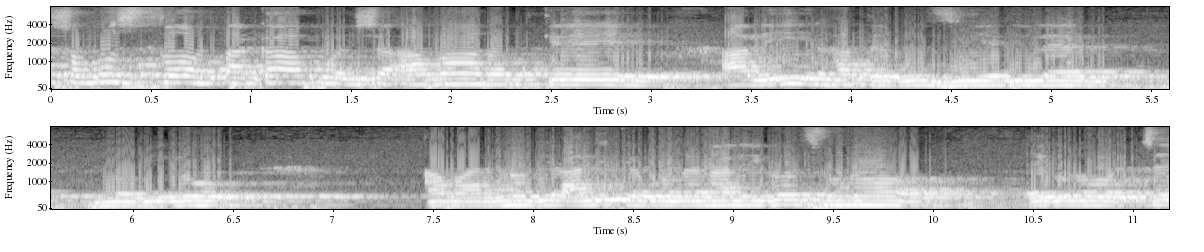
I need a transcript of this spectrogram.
সমস্ত টাকা পয়সা আমানতকে আলীর হাতে বুঝিয়ে দিলেন। নবী গো, আমার নবী আলীকে বলেন আলী গো, শুনো, এগুলো হচ্ছে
